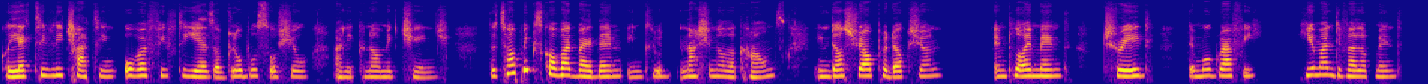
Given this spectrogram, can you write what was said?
collectively charting over 50 years of global social and economic change. The topics covered by them include national accounts, industrial production, employment, trade, demography, human development,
